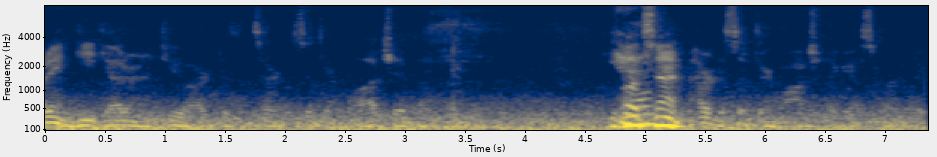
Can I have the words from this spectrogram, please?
I didn't geek out on it too hard because it's hard to sit there and watch it. But like, well, it's not hard to sit there and watch it, I guess, but like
